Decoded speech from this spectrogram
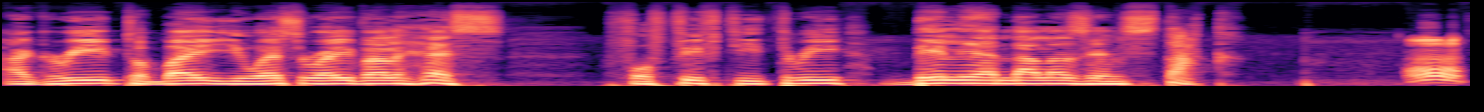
agreed to buy U.S. rival Hess for fifty-three billion dollars in stock Mm.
